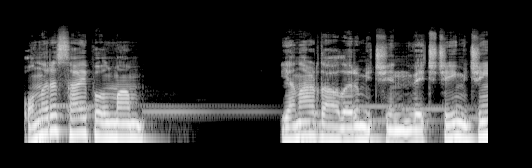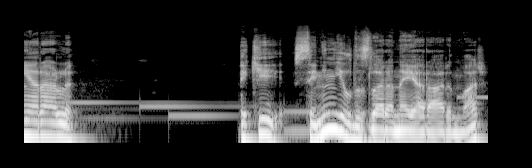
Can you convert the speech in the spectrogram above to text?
Onlara sahip olmam yanardağlarım için ve çiçeğim için yararlı. Peki senin yıldızlara ne yararın var?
